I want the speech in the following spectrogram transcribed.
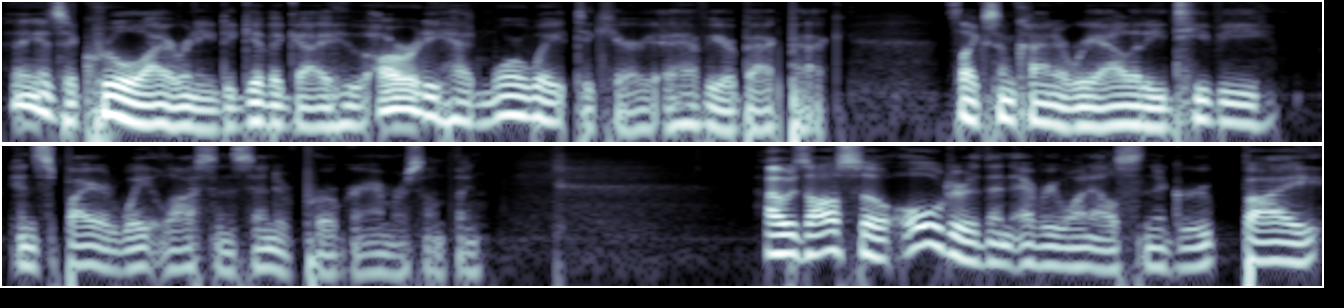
I think it's a cruel irony to give a guy who already had more weight to carry a heavier backpack. It's like some kind of reality TV inspired weight loss incentive program or something. I was also older than everyone else in the group by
